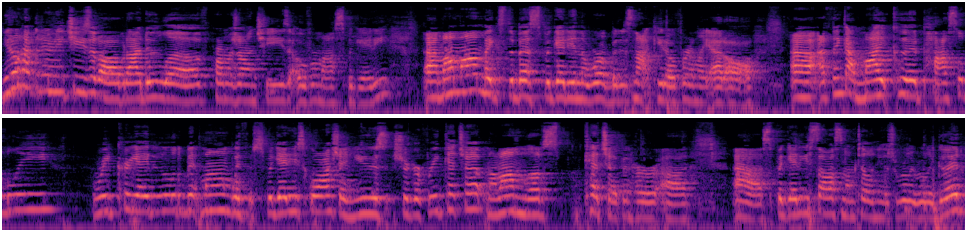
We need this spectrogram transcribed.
You don't have to do any cheese at all, but I do love Parmesan cheese over my spaghetti. Uh, my mom makes the best spaghetti in the world, but it's not keto friendly at all. Uh, I think I might could possibly recreate it a little bit, mom, with spaghetti squash and use sugar-free ketchup. My mom loves ketchup in her uh, uh, spaghetti sauce, and I'm telling you, it's really, really good.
